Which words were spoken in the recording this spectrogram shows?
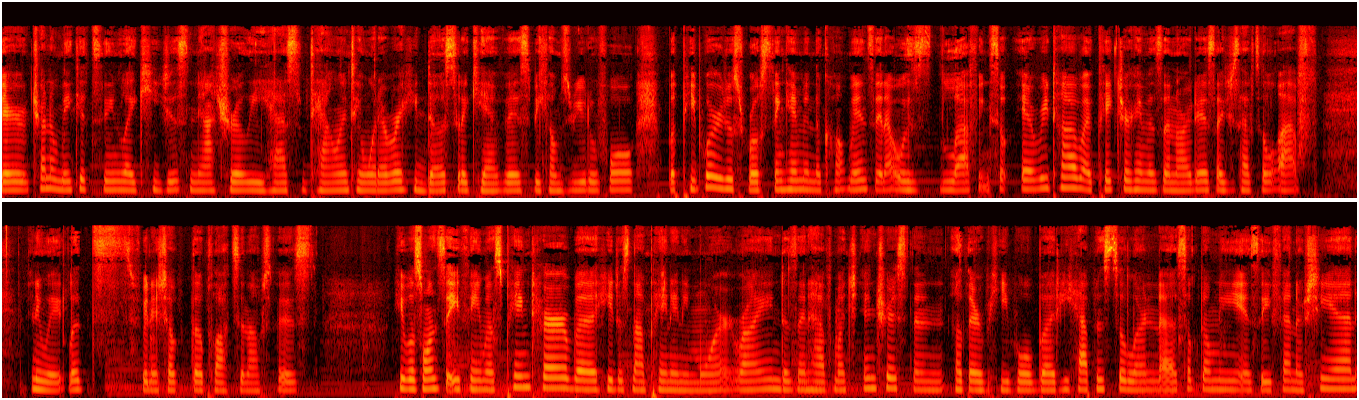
they're trying to make it seem like he just naturally has the talent and whatever he does to the canvas becomes beautiful. But people are just roasting him in the comments, and I was laughing. So every time I picture him as an artist, I just have to laugh. Anyway, let's finish up the plot synopsis. He was once a famous painter, but he does not paint anymore. Ryan doesn't have much interest in other people, but he happens to learn that Sokdomi is a fan of Xian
